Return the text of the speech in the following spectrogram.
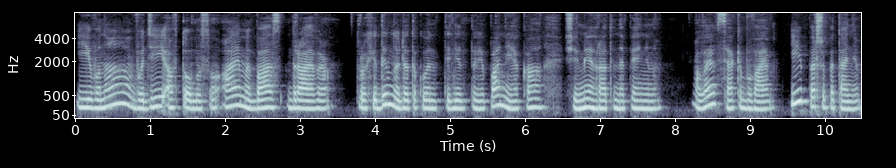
і вона водій автобусу. I am a bus driver. Трохи дивно для такої інтелігентної пані, яка ще вміє грати на піаніно. Але всяке буває. І перше питання:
